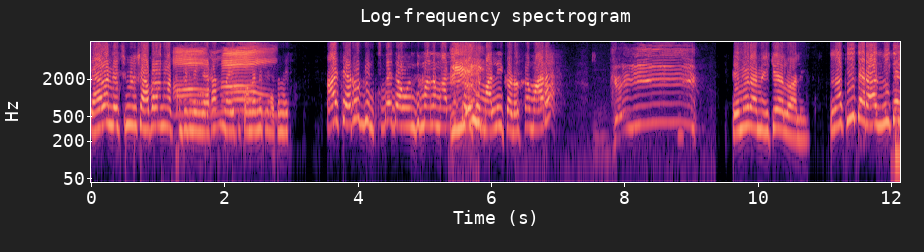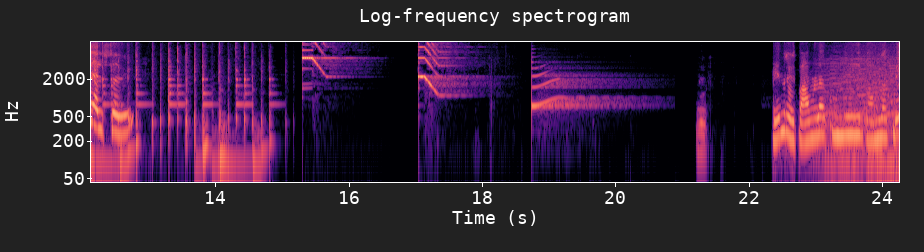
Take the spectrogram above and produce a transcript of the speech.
దేవన్ తెచ్చిన చేపలను కట్టుకుంటుంది కదా నైట్ కొండని ప్రయత్నం ఆ చెరువు గిట్స్ పెద్ద ఉంది మనం మళ్ళీ మళ్ళీ ఇక్కడ వస్తాం మారా Gay! ఏమోరా నీకే వెళ్ళాలి నాకు ఈత రాదు మీకే తెలుస్తుంది. ఏంద్రీ పాములాకుంది పాములాకు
